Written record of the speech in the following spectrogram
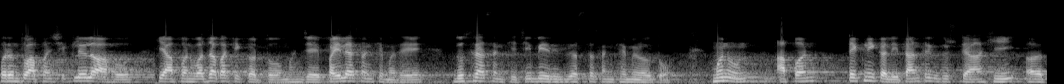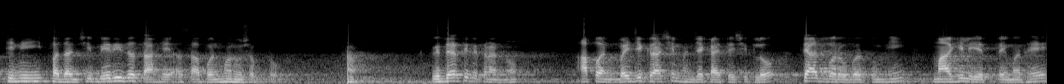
परंतु आपण शिकलेलो आहोत की आपण वजाबाकी करतो म्हणजे पहिल्या संख्येमध्ये दुसऱ्या संख्येची बेरीजग्रस्त संख्या मिळवतो. म्हणून आपण टेक्निकली तांत्रिकदृष्ट्या ही तिन्ही पदांची बेरीजच आहे असं आपण म्हणू शकतो. विद्यार्थी मित्रांनो आपण बैजिक राशी म्हणजे काय ते शिकलो. त्याचबरोबर तुम्ही मागील इयत्तेमध्ये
